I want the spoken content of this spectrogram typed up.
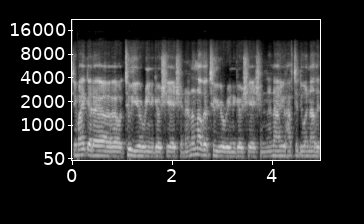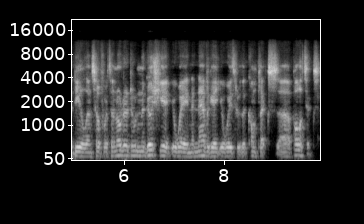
So you might get a two year renegotiation and another two year renegotiation, and now you have to do another deal and so forth in order to negotiate your way and navigate your way through the complex uh, politics.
